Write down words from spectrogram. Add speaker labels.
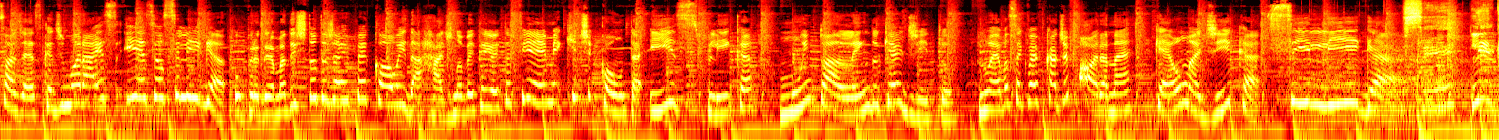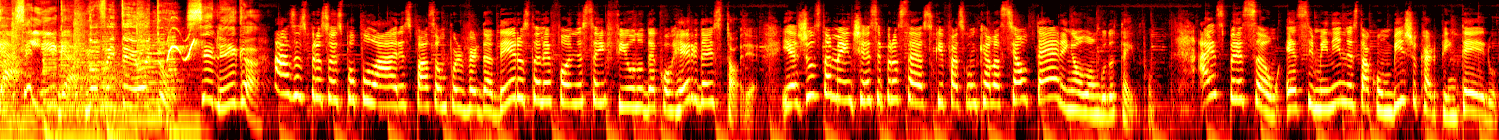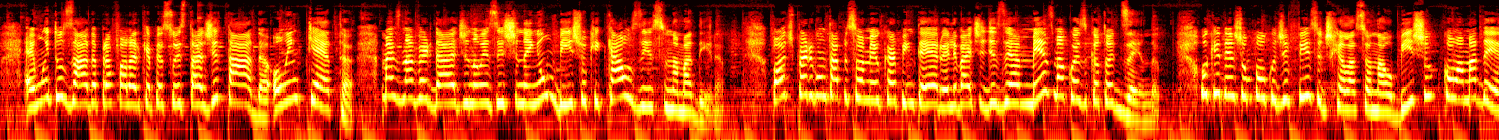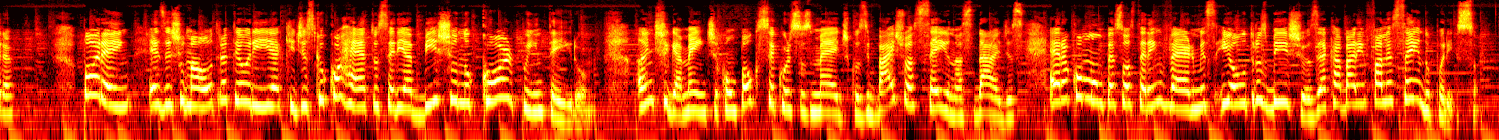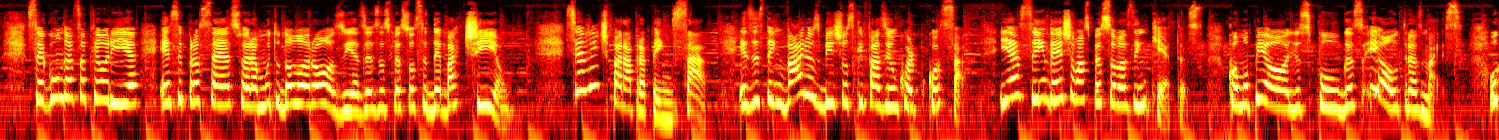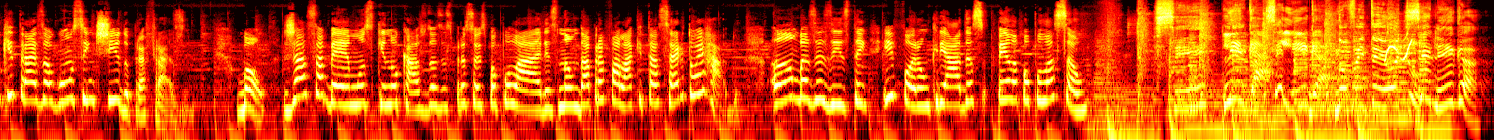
Speaker 1: sou a Jéssica de Moraes e esse é o Se Liga, o programa do Instituto JRPCOL e da Rádio 98 FM que te conta e explica muito além do que é dito. Não é você que vai ficar de fora, né? Quer uma dica? Se liga!
Speaker 2: Se
Speaker 3: Liga, se liga.
Speaker 2: 98, se liga!
Speaker 1: As expressões populares passam por verdadeiros telefones sem fio no decorrer da história. E é justamente esse processo que faz com que elas se alterem ao longo do tempo. A expressão esse menino está com um bicho carpinteiro é muito usada para falar que a pessoa está agitada ou inquieta, mas na verdade não existe nenhum bicho que cause isso na madeira. Pode perguntar pro seu amigo carpinteiro, ele vai te dizer a mesma coisa que eu tô dizendo. O que deixa um pouco difícil de relacionar o bicho com a madeira. Porém, existe uma outra teoria que diz que o correto seria bicho no corpo inteiro. Antigamente, com poucos recursos médicos e baixo asseio nas cidades, era comum pessoas terem vermes e outros bichos e acabarem falecendo por isso. Segundo essa teoria, esse processo era muito doloroso e às vezes as pessoas se debatiam. Se a gente parar para pensar, existem vários bichos que fazem o corpo coçar. E assim deixam as pessoas inquietas, como piolhos, pulgas e outras mais. O que traz algum sentido para a frase. Bom, já sabemos que no caso das expressões populares não dá para falar que tá certo ou errado. Ambas existem e foram criadas pela população.
Speaker 2: Se
Speaker 3: Liga, se liga.
Speaker 2: 98, se liga!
